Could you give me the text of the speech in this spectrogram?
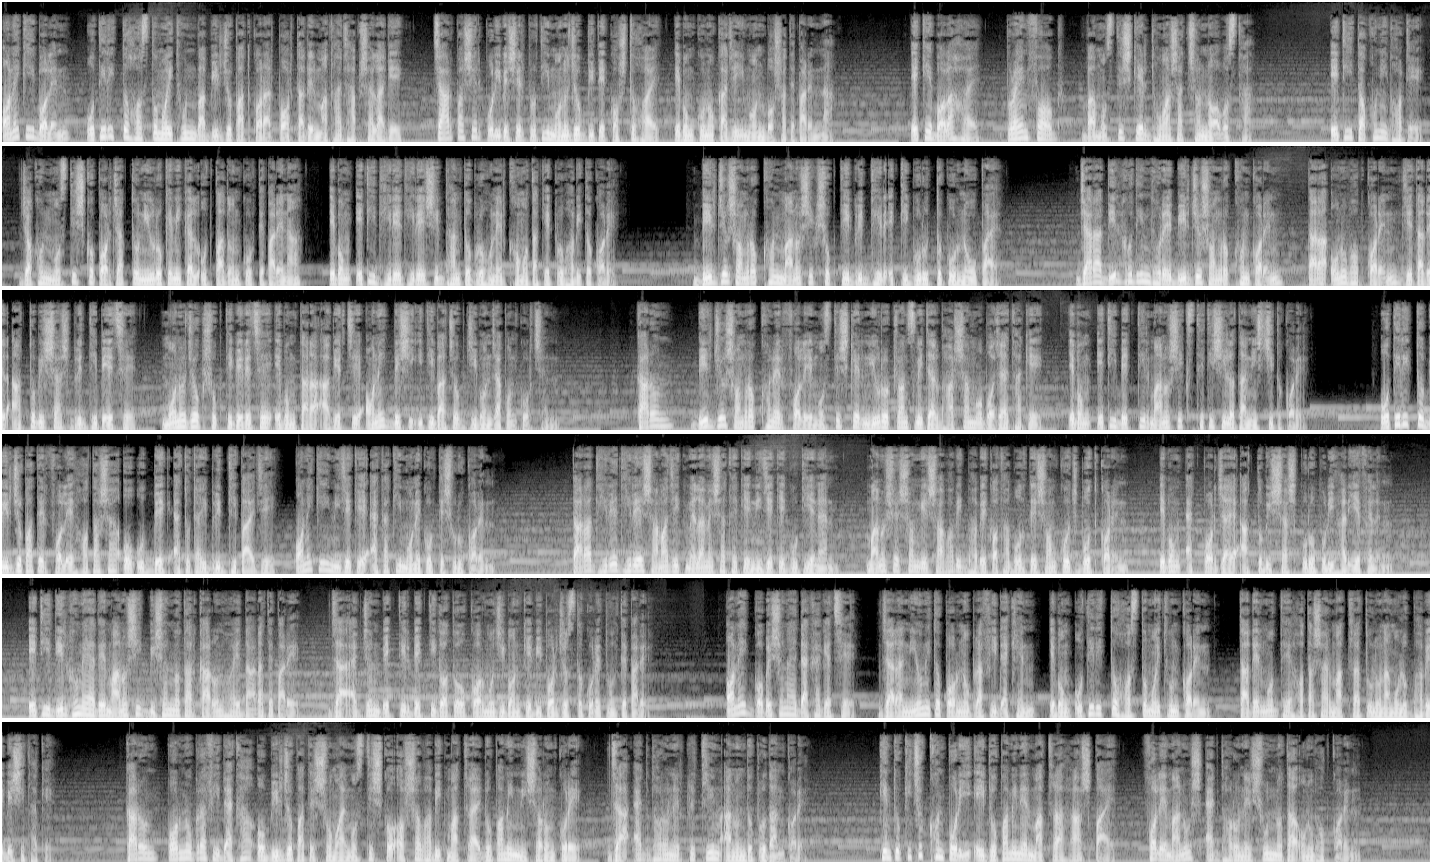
অনেকেই বলেন, অতিরিক্ত হস্তমৈথুন বা বীর্যপাত করার পর তাদের মাথা ঝাপসা লাগে, চারপাশের পরিবেশের প্রতি মনোযোগ দিতে কষ্ট হয় এবং কোনো কাজেই মন বসাতে পারেন না। একে বলা হয়, ব্রেন ফগ বা মস্তিষ্কের ধোঁয়াশাচ্ছন্ন অবস্থা। এটি তখনই ঘটে, যখন মস্তিষ্ক পর্যাপ্ত নিউরোকেমিক্যাল উৎপাদন করতে পারে না এবং এটি ধীরে ধীরে সিদ্ধান্ত গ্রহণের ক্ষমতাকে প্রভাবিত করে। বীর্য সংরক্ষণ মানসিক শক্তি বৃদ্ধির একটি গুরুত্বপূর্ণ উপায়। যারা দীর্ঘদিন ধরে বীর্য সংরক্ষণ করেন, তারা অনুভব করেন যে তাদের আত্মবিশ্বাস বৃদ্ধি পেয়েছে, মনোযোগ শক্তি বেড়েছে এবং তারা আগের চেয়ে অনেক বেশি ইতিবাচক জীবনযাপন করছেন। কারণ, বীর্য সংরক্ষণের ফলে মস্তিষ্কের নিউরোট্রান্সমিটার ভারসাম্য বজায় থাকে এবং এটি ব্যক্তির মানসিক স্থিতিশীলতা নিশ্চিত করে। অতিরিক্ত বীর্যপাতের ফলে হতাশা ও উদ্বেগ এতটাই বৃদ্ধি পায় যে, অনেকেই নিজেকে একাকী মনে করতে শুরু করেন। তারা ধীরে ধীরে সামাজিক মেলামেশা থেকে নিজেকে গুটিয়ে নেন, মানুষের সঙ্গে স্বাভাবিকভাবে কথা বলতে সংকোচ বোধ করেন এবং এক পর্যায়ে আত্মবিশ্বাস পুরোপুরি হারিয়ে ফেলেন। এটি দীর্ঘমেয়াদে মানসিক বিষণ্নতার কারণ হয়ে দাঁড়াতে পারে। যা একজন ব্যক্তির ব্যক্তিগত ও কর্মজীবনকে বিপর্যস্ত করে তুলতে পারে। অনেক গবেষণায় দেখা গেছে, যারা নিয়মিত পর্নোগ্রাফি দেখেন এবং অতিরিক্ত হস্তমৈথুন করেন, তাদের মধ্যে হতাশার মাত্রা তুলনামূলকভাবে বেশি থাকে। কারণ, পর্নোগ্রাফি দেখা ও বীর্যপাতের সময় মস্তিষ্ক অস্বাভাবিক মাত্রায় ডোপামিন নিঃসরণ করে, যা এক ধরনের কৃত্রিম আনন্দ প্রদান করে। কিন্তু কিছুক্ষণ পরই এই ডোপামিনের মাত্রা হ্রাস পায়। ফলে মানুষ এক ধরনের শূন্যতা অনুভব করেন।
